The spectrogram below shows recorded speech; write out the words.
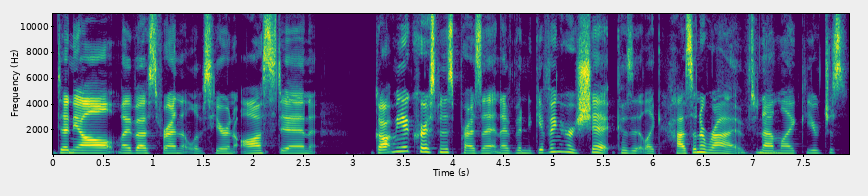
Danielle, my best friend that lives here in Austin, got me a Christmas present and I've been giving her shit because it like hasn't arrived. And I'm like, you're just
